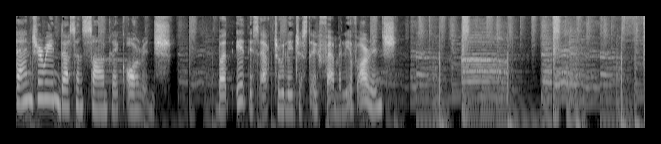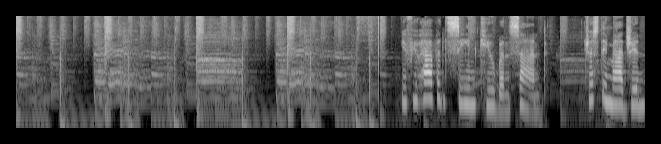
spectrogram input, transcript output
Tangerine doesn't sound like orange, but it is actually just a family of orange. If you haven't seen Cuban sand, just imagine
